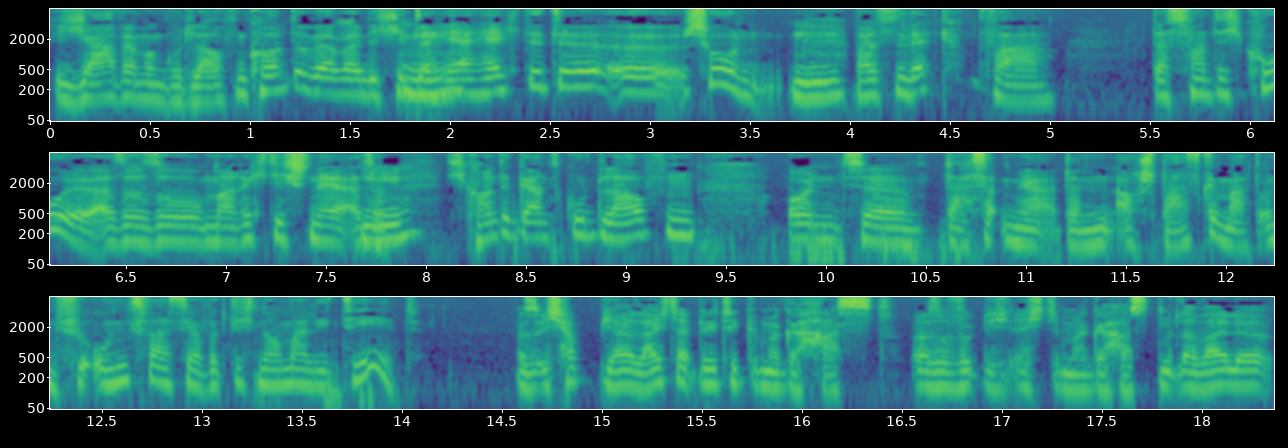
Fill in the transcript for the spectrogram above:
Ja, wenn man gut laufen konnte, wenn man nicht hinterher hechtete, äh, schon. Weil es ein Wettkampf war. Das fand ich cool. Also so mal richtig schnell. Also Mhm. ich konnte ganz gut laufen und äh, das hat mir dann auch Spaß gemacht. Und für uns war es ja wirklich Normalität. Also ich habe ja Leichtathletik immer gehasst. Also wirklich echt immer gehasst. Mittlerweile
